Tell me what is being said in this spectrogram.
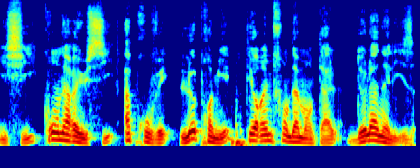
ici qu'on a réussi à prouver le premier théorème fondamental de l'analyse.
